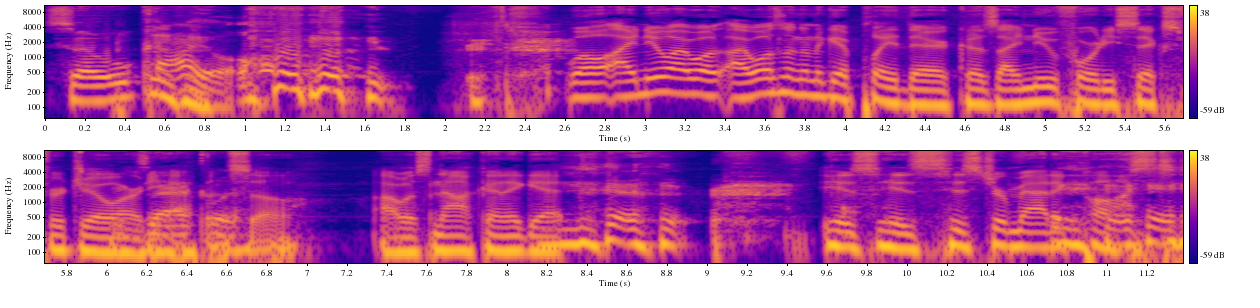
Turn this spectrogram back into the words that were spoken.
So Kyle. Well, I knew I was I wasn't going to get played there because I knew 46 for Joe already happened, so I was not going to get his his his dramatic pause.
